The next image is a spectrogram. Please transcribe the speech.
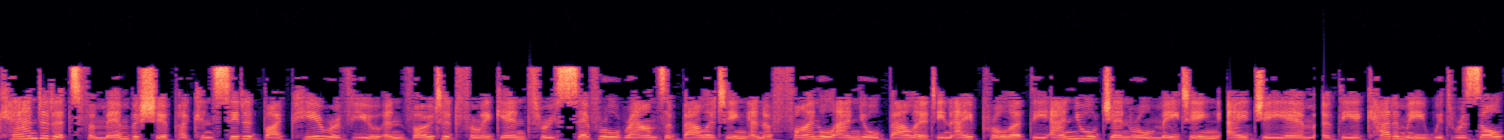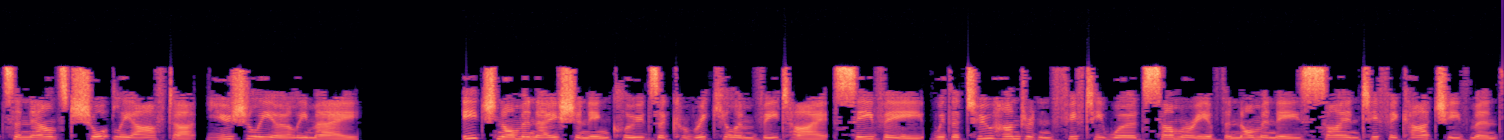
Candidates for membership are considered by peer review and voted for again through several rounds of balloting and a final annual ballot in April at the annual general meeting AGM of the Academy with results announced shortly after, usually early May. Each nomination includes a curriculum vitae CV with a 250-word summary of the nominees' scientific achievements,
